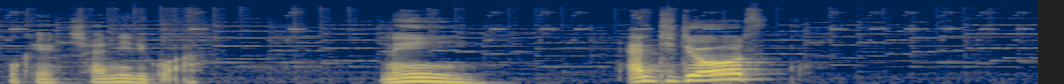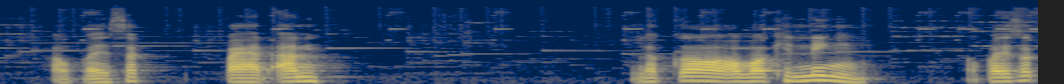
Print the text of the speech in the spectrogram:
โอเค ใช้นี่ดีกว่า นี่แอนติโดดเอาไปสักแปดอัน แล้วก็เอาวาเคนนิ่งเอาไปสัก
